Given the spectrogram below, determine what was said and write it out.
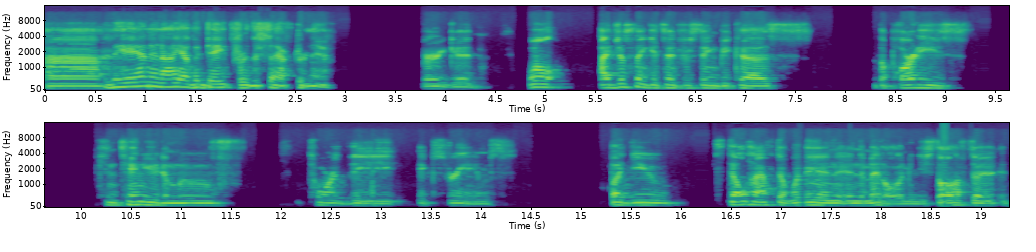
Uh, Leanne and I have a date for this afternoon. Very good. Well, I just think it's interesting because the parties continue to move toward the extremes, but you still have to win in the middle. I mean, you still have to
